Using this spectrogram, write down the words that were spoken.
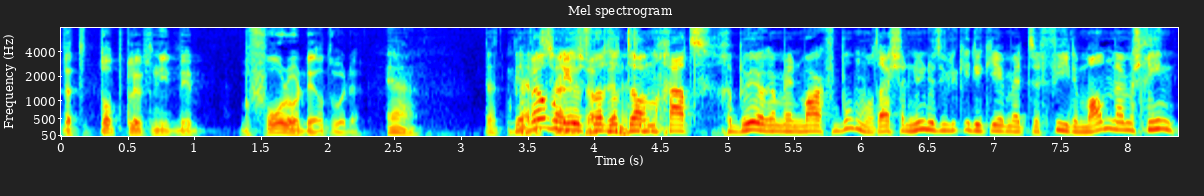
Dat de topclubs niet meer bevooroordeeld worden. ja. Dat, Ik ben ja, wel benieuwd dus wat er dan toch? gaat gebeuren met Mark Verboem. Want hij staat nu natuurlijk iedere keer met de vierde man. Maar misschien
